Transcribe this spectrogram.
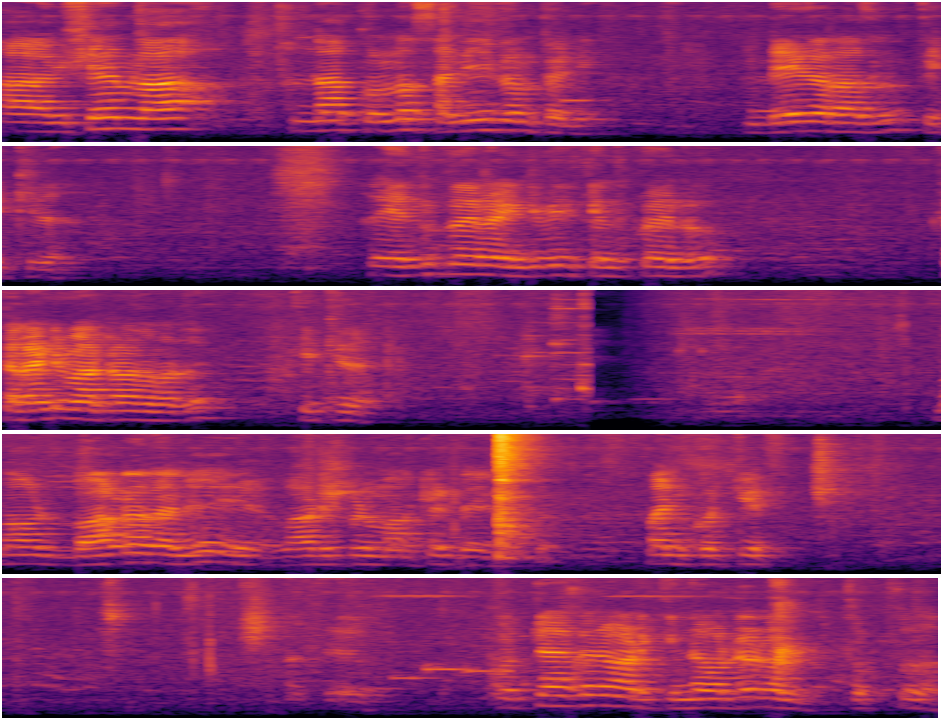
ఆ విషయంలో నాకున్న సన్నిహితంతో బేగరాజును తిట్టిన. ఎందుకు పోయినా ఇంటి మీదకి ఎందుకు పోయినారు? కరెంట్ మాట్లాడదాం మాట్లాడదామని తిట్టిన. మా వాడు బాలరాజు అని వాడు ఇప్పుడు మార్కెట్ డైరెక్టర్ పని కొట్టారు కొట్టాకనే వాడు కింద పడ్డాడు వాడు చెప్తున్నా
